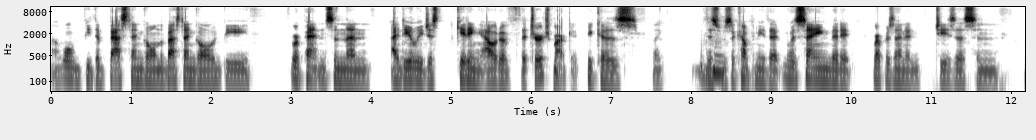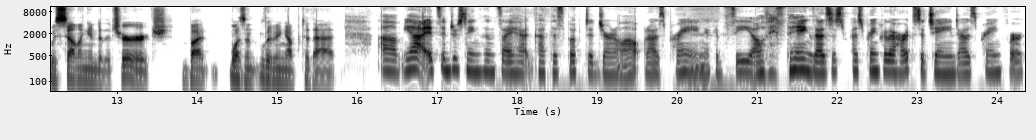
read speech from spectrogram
uh, what would be the best end goal, and the best end goal would be repentance, and then ideally just getting out of the church market because like this Mhm. was a company that was saying that it represented Jesus and was selling into the church, but wasn't living up to that. Um, yeah, it's interesting since I had got this book to journal out when I was praying. I could see all these things. I was just I was praying for their hearts to change. I was praying for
